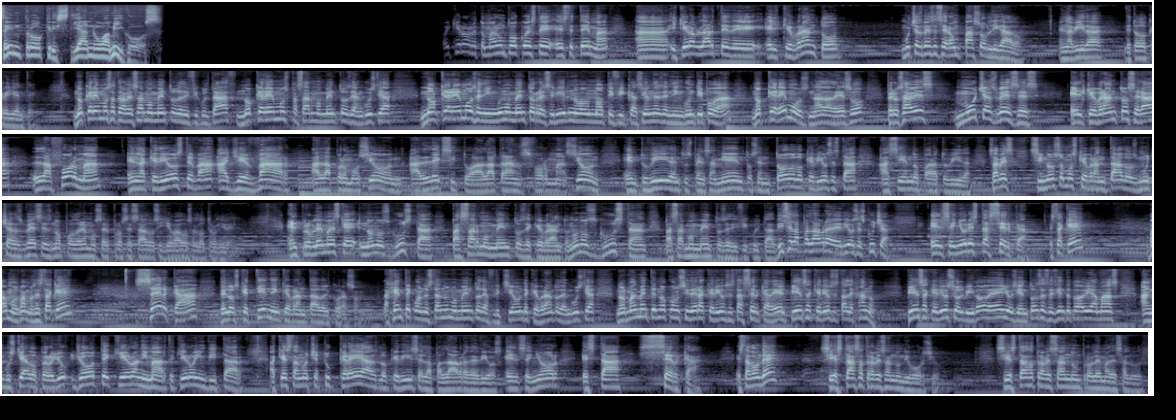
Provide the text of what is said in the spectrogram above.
Centro Cristiano Amigos. Hoy quiero retomar un poco este, este tema ah, y quiero hablarte de el quebranto. Muchas veces será un paso obligado en la vida de todo creyente. No queremos atravesar momentos de dificultad, no queremos pasar momentos de angustia, no queremos en ningún momento recibir notificaciones de ningún tipo. No queremos nada de eso, pero sabes, muchas veces el quebranto será la forma en la que Dios te va a llevar a la promoción, al éxito, a la transformación en tu vida, en tus pensamientos, en todo lo que Dios está haciendo para tu vida. Sabes, si no somos quebrantados muchas veces no podremos ser procesados y llevados al otro nivel. El problema es que no nos gusta pasar momentos de quebranto, no nos gustan pasar momentos de dificultad. Dice la palabra de Dios, escucha, el Señor está cerca. ¿Está qué? Vamos, vamos, ¿está qué? Cerca de los que tienen quebrantado el corazón. La gente cuando está en un momento de aflicción, de quebranto, de angustia, normalmente no considera que Dios está cerca de él, piensa que Dios está lejano, piensa que Dios se olvidó de ellos y entonces se siente todavía más angustiado. Pero yo, yo te quiero animar, te quiero invitar a que esta noche tú creas lo que dice la palabra de Dios. El Señor está cerca. ¿Está dónde? Si estás atravesando un divorcio si estás atravesando un problema de salud,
